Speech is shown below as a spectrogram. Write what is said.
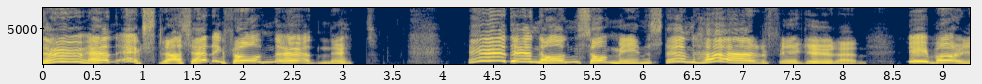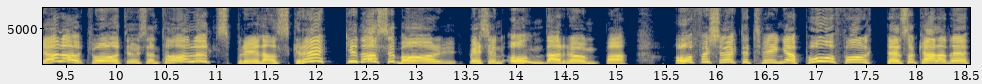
Nu en extra sändning från Nödnytt. Är det någon som minns den här figuren? I början av 2000-talet spred han skräck i Dasseborg med sin onda rumpa och försökte tvinga på folk den så kallade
